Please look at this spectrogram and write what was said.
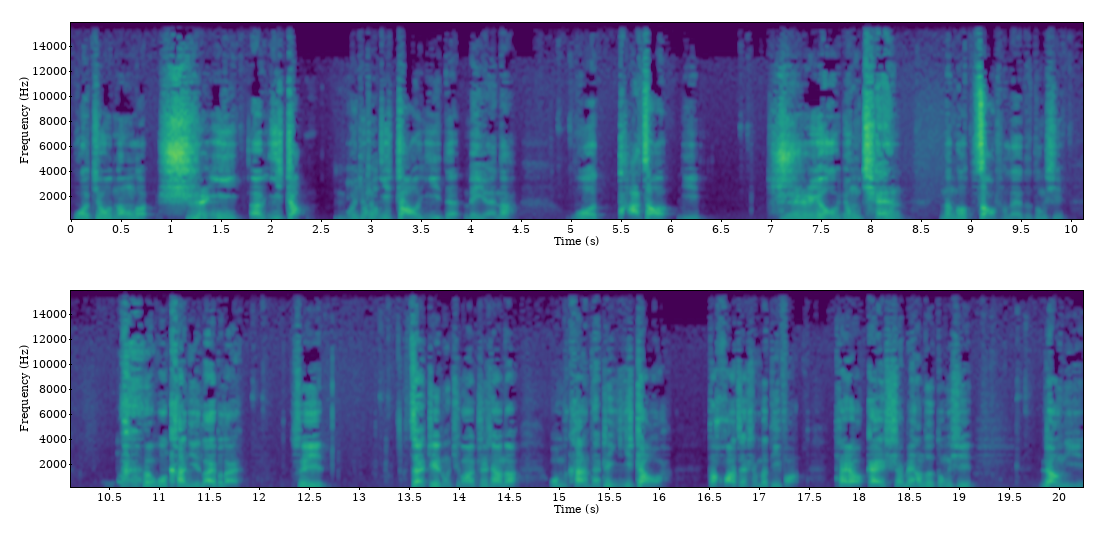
我就弄了十亿呃一兆，我用一兆亿的美元呐，我打造你只有用钱能够造出来的东西，我看你来不来。所以在这种情况之下呢，我们看他这一兆啊，他花在什么地方？他要盖什么样的东西，让你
